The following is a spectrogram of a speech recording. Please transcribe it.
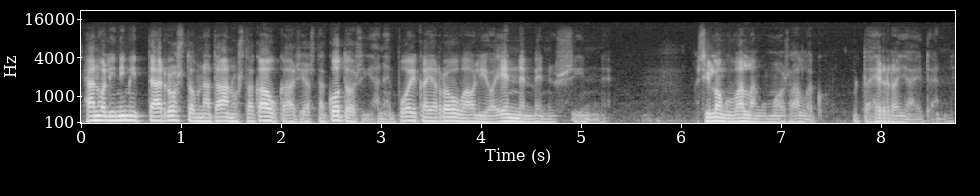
hän oli nimittäin Rostovna Taanusta Kaukaasiasta kotosi. Hänen poika ja rouva oli jo ennen mennyt sinne. Silloin kun vallankumous alkoi, mutta herra jäi tänne.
